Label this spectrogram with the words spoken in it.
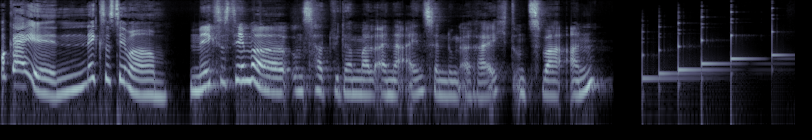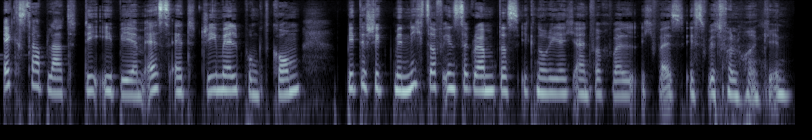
Okay, nächstes Thema. Nächstes Thema. Uns hat wieder mal eine Einsendung erreicht und zwar an extrablatt.debms.gmail.com. Bitte schickt mir nichts auf Instagram, das ignoriere ich einfach, weil ich weiß, es wird verloren gehen.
